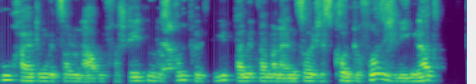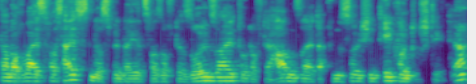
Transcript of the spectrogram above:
Buchhaltung mit Soll und Haben versteht, nur das ja. Grundprinzip, damit, wenn man ein solches Konto vor sich liegen hat, dann auch weiß, was heißt denn das, wenn da jetzt was auf der Soll-Seite oder auf der Haben-Seite eines solchen T-Konto steht. Ja?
